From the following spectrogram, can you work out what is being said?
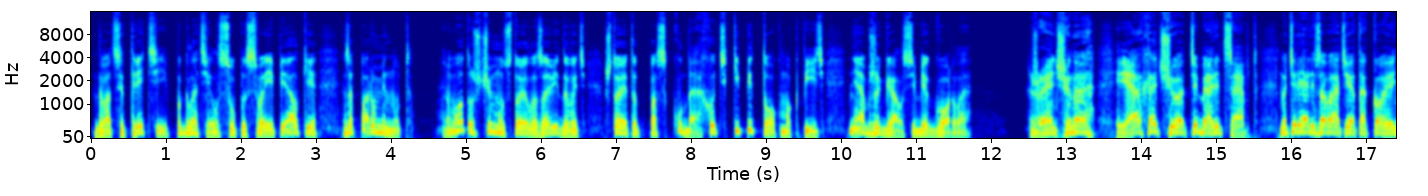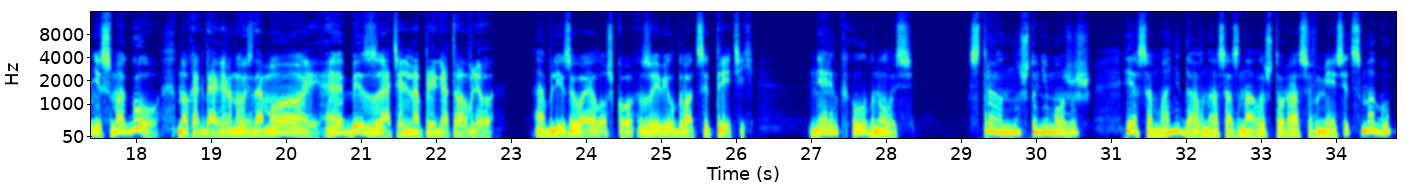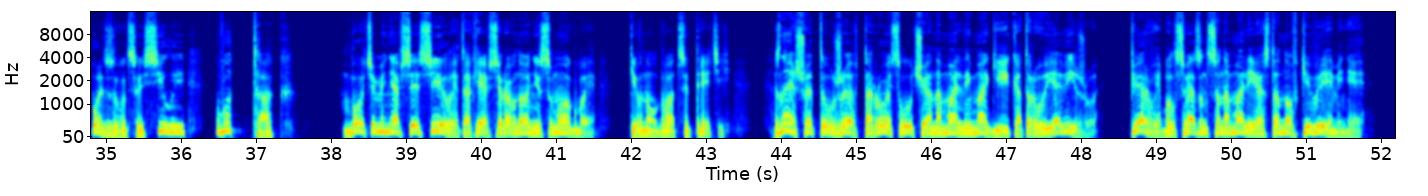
Двадцать третий поглотил суп из своей пиалки за пару минут. Вот уж чему стоило завидовать, что этот паскуда хоть кипяток мог пить, не обжигал себе горло. «Женщина, я хочу от тебя рецепт. Материализовать я такое не смогу, но когда вернусь домой, обязательно приготовлю». Облизывая ложку, заявил двадцать третий. Неринг улыбнулась. «Странно, что не можешь. Я сама недавно осознала, что раз в месяц могу пользоваться силой вот так». «Будь у меня все силы, так я все равно не смог бы», — кивнул двадцать третий. «Знаешь, это уже второй случай аномальной магии, которую я вижу. Первый был связан с аномалией остановки времени».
